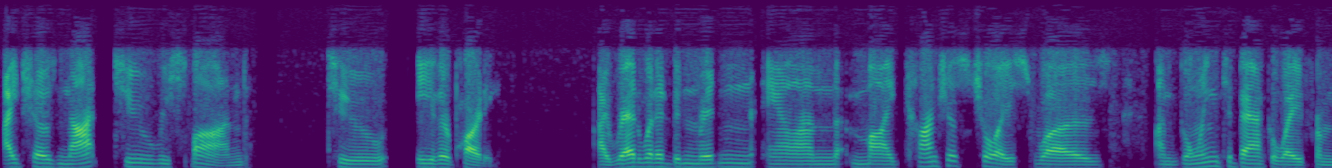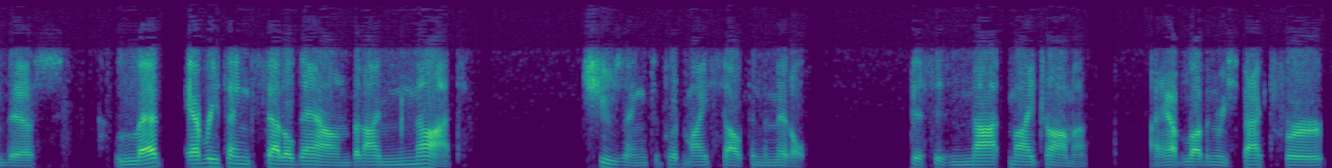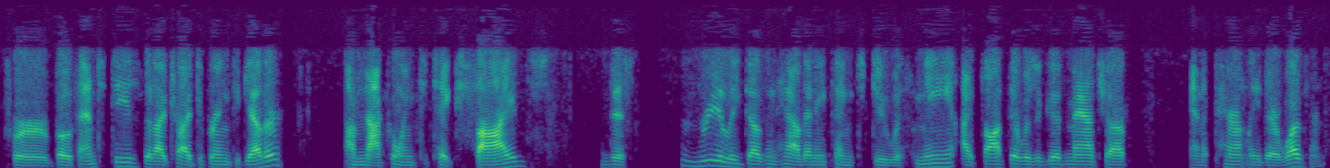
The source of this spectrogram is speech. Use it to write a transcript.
I chose not to respond to either party. I read what had been written, and my conscious choice was I'm going to back away from this, let everything settle down, but I'm not choosing to put myself in the middle. This is not my drama. I have love and respect for for both entities that I tried to bring together. I'm not going to take sides. This really doesn't have anything to do with me. I thought there was a good matchup, and apparently there wasn't.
